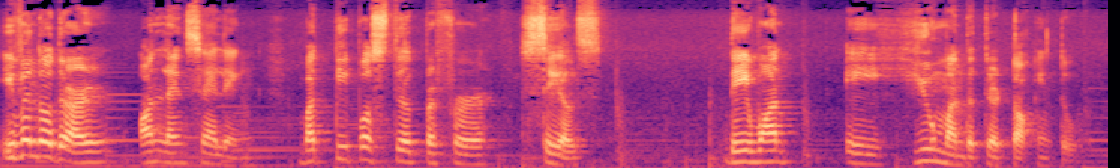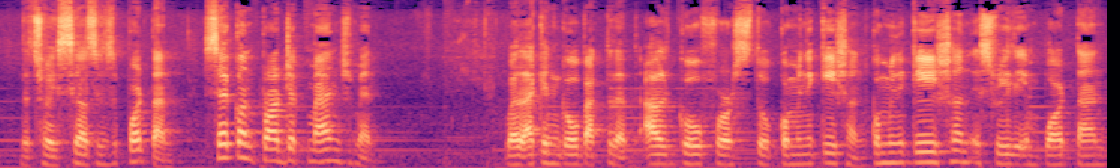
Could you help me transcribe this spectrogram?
Even though there are online selling, but people still prefer sales. They want a human that they're talking to. That's why sales is important. Second, project management. Well, I can go back to that. I'll go first to communication. Communication is really important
